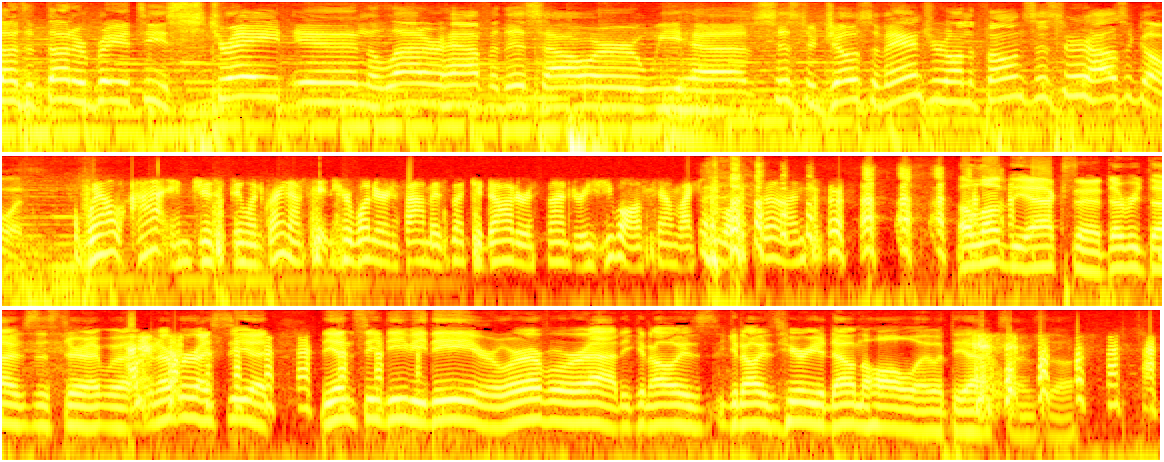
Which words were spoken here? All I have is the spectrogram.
Sons of Thunder bring it to you straight in the latter half of this hour. We have Sister Joseph Andrew on the phone. Sister, how's it going? Well, I am just doing great. I'm sitting here wondering if I'm as much a daughter of thunder as you all sound like you are sons. I love the accent every time, sister. Whenever I see it, the NC DVD or wherever we're at, you can always you can always hear you down the hallway with the accent. So.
